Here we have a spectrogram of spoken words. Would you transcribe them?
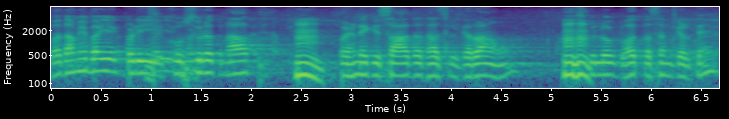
बदामी भाई एक बड़ी खूबसूरत नात हम्म। पढ़ने की सादत हासिल कर रहा हूँ हम्म। इसको लोग बहुत पसंद करते हैं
